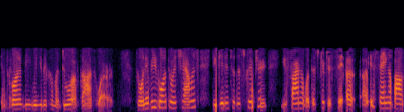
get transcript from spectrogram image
It's going to be when you become a doer of God's word. So whenever you're going through a challenge, you get into the scripture, you find out what the scripture say, uh, uh, is saying about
